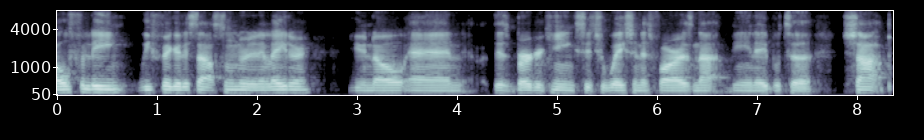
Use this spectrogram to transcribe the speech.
Hopefully, we figure this out sooner than later. You know, and this Burger King situation as far as not being able to shop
